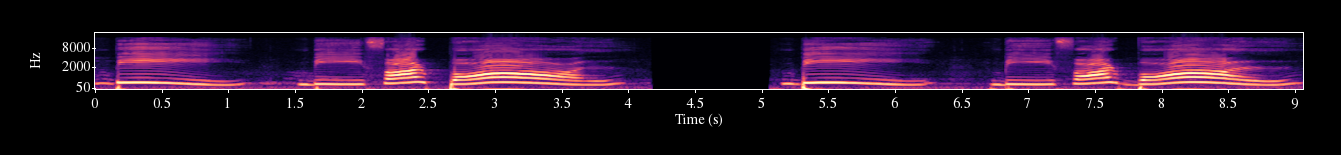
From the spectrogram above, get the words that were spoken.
B. B for ball. B. B for ball.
